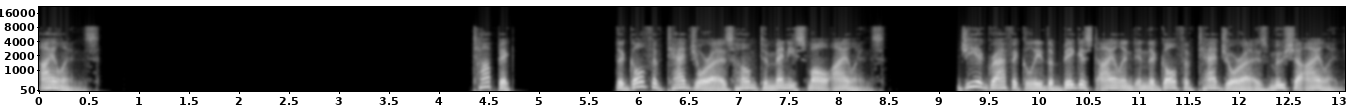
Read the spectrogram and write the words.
Islands The Gulf of Tadjoura is home to many small islands. Geographically the biggest island in the Gulf of Tadjoura is Musha Island.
